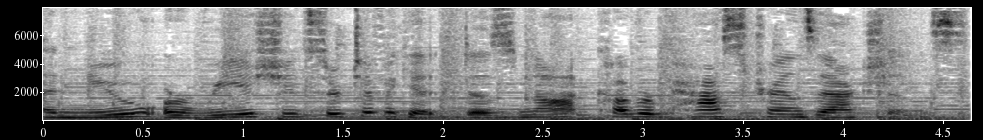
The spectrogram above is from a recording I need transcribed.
A new or reissued certificate does not cover past transactions.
